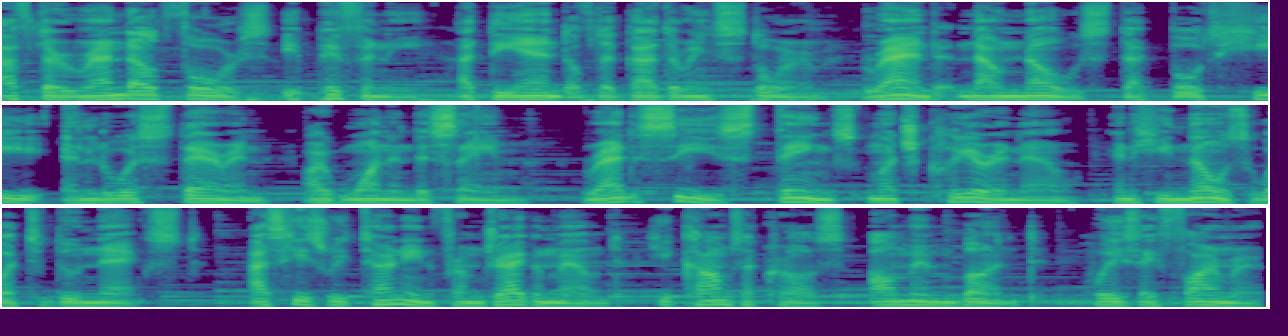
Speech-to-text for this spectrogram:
After Rand al'Thor's epiphany at the end of the Gathering Storm, Rand now knows that both he and Lews Therin are one and the same. Rand sees things much clearer now and he knows what to do next. As he's returning from Dragonmount, he comes across Almen Bunt, who is a farmer.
